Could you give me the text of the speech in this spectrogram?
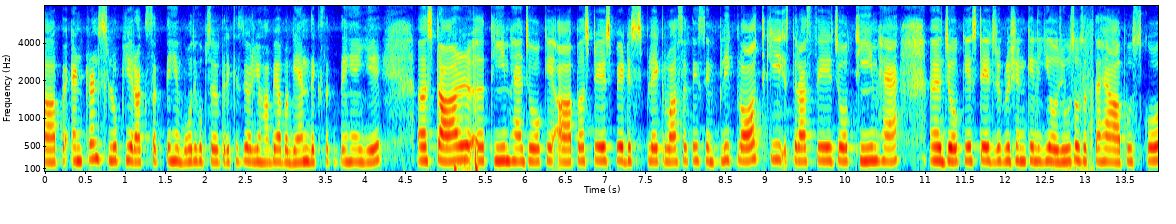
आप एंट्रेंस लुक ये रख सकते हैं बहुत ही खूबसूरत तरीके से। और यहाँ पर आप अगेन देख सकते हैं ये स्टार थीम है जो कि आप स्टेज पर डिस्प्ले करवा सकते हैं। सिंपली क्लॉथ की इस तरह से जो थीम है जो कि स्टेज डेकोरेशन के लिए यूज़ हो सकता है। आप उसको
